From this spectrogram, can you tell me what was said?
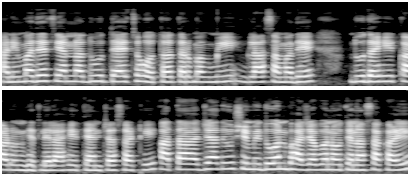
आणि मध्येच यांना दूध द्यायचं होतं तर मग मी ग्लासामध्ये दूधही काढून घेतलेलं आहे त्यांच्यासाठी. आता ज्या दिवशी मी दोन भाज्या बनवते ना सकाळी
